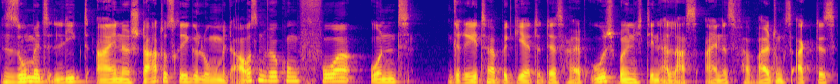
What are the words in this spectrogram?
Somit liegt eine Statusregelung mit Außenwirkung vor und Greta begehrte deshalb ursprünglich den Erlass eines Verwaltungsaktes,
